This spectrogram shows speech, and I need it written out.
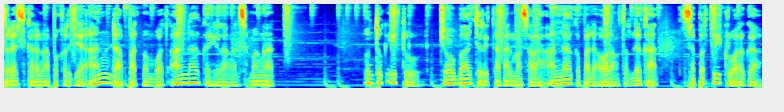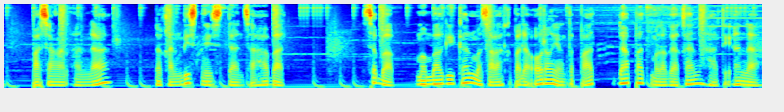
Stres karena pekerjaan dapat membuat Anda kehilangan semangat. Untuk itu, coba ceritakan masalah Anda kepada orang terdekat, seperti keluarga, pasangan Anda, rekan bisnis, dan sahabat. Sebab, membagikan masalah kepada orang yang tepat dapat melegakan hati Anda.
